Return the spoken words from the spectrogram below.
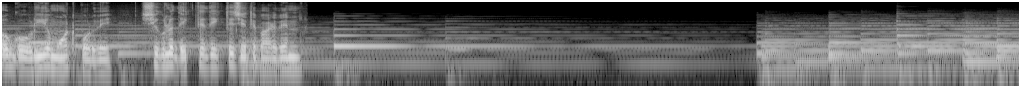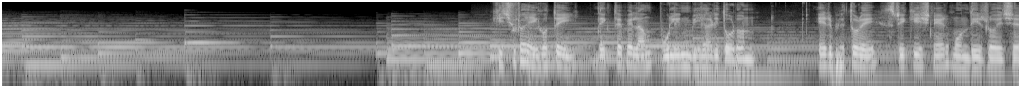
ও গৌরীয় মঠ পড়বে। সেগুলো দেখতে দেখতে যেতে পারবেন। কিছুটা এগোতেই দেখতে পেলাম পুলিন বিহারী তোরণ। এর ভেতরে শ্রীকৃষ্ণের মন্দির রয়েছে।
